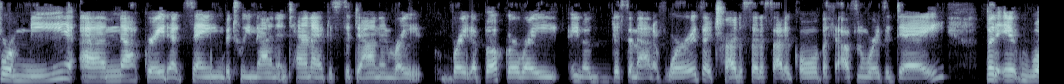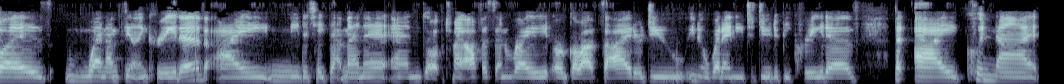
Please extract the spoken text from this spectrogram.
for me, I'm not great at saying between nine and ten. I have to sit down and write write a book or write you know this amount of words. I try to set aside a goal of a thousand words a day, but it was when I'm feeling creative, I need to take that minute and go up to my office and write, or go outside, or do you know what I need to do to be creative. But I could not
